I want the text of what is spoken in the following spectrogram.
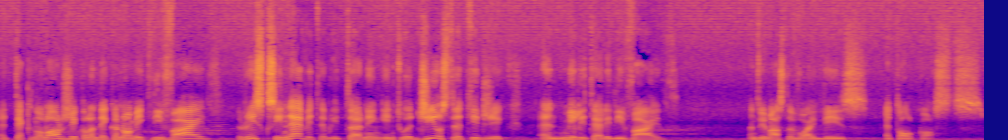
A technological and economic divide risks inevitably turning into a geostrategic and military divide, and we must avoid these at all costs.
